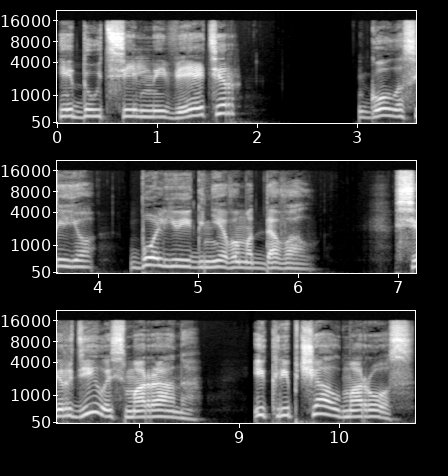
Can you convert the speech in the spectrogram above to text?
и дуть сильный ветер? Голос ее болью и гневом отдавал. Сердилась Марана, и крепчал мороз,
